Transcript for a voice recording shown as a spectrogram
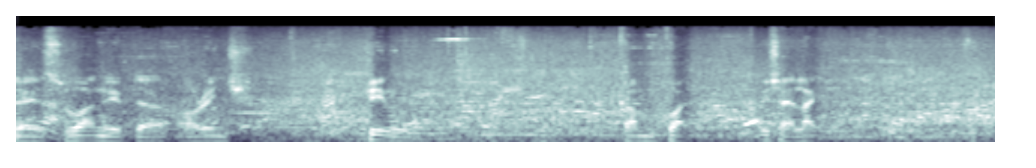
There's one with the orange peel kumquat, which I like.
